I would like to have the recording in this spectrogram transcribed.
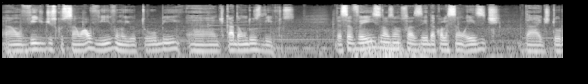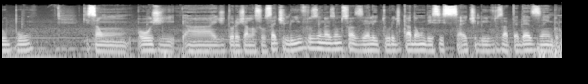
uh, um vídeo discussão ao vivo no YouTube uh, de cada um dos livros. Dessa vez nós vamos fazer da coleção Exit da editora Ubu que são hoje a editora já lançou sete livros e nós vamos fazer a leitura de cada um desses sete livros até dezembro.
